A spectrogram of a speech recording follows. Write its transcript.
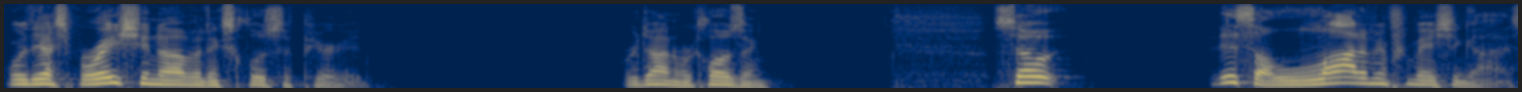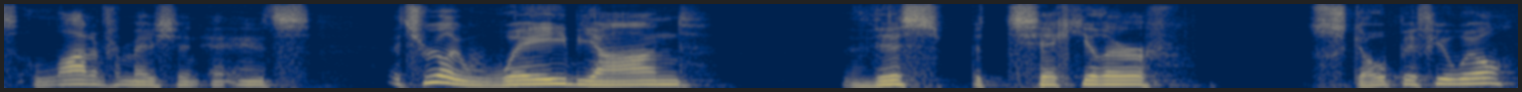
or the expiration of an exclusive period. We're done. We're closing. So this is a lot of information, guys. A lot of information, and it's it's really way beyond this particular scope, if you will,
